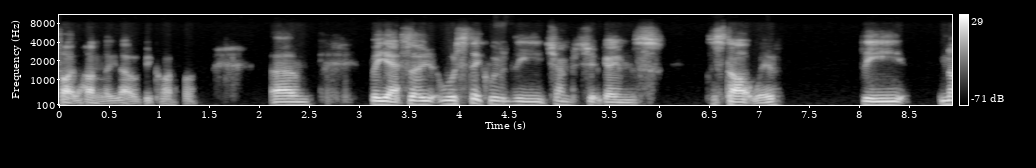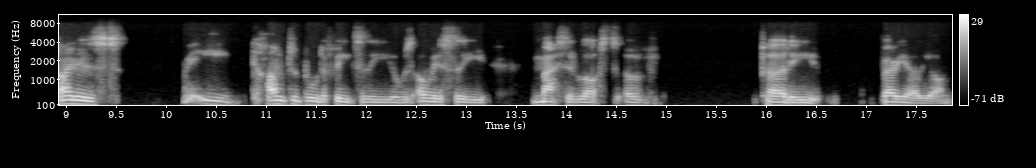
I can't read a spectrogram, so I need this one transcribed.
Tyler Huntley. That would be quite fun. Um, but yeah, so we'll stick with the championship games to start with. The Niners pretty comfortable defeat to the Eagles. Obviously, massive loss of Purdy very early on.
